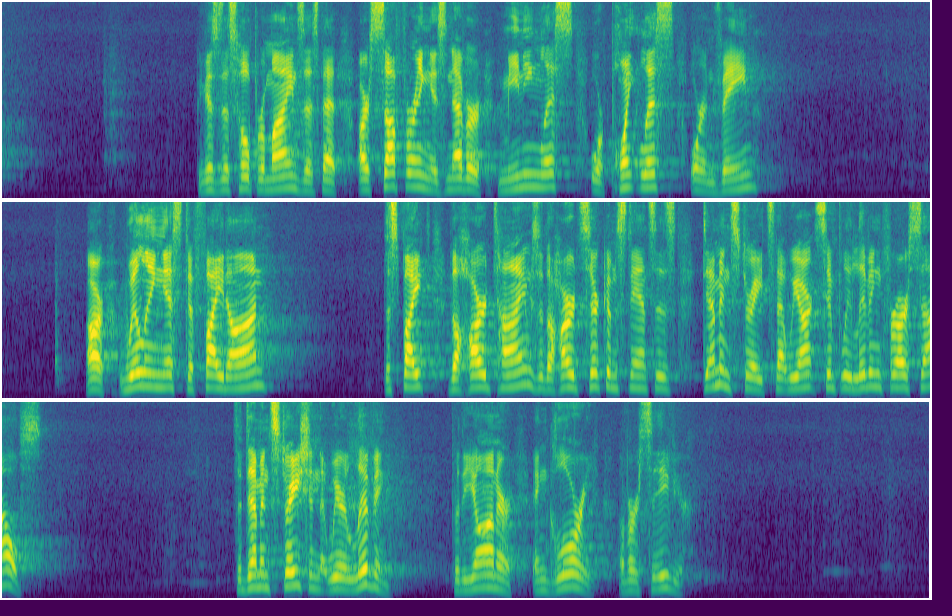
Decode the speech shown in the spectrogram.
Because this hope reminds us that our suffering is never meaningless or pointless or in vain. Our willingness to fight on, despite the hard times or the hard circumstances, demonstrates that we aren't simply living for ourselves. It's a demonstration that we are living for the honor and glory of our Savior.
